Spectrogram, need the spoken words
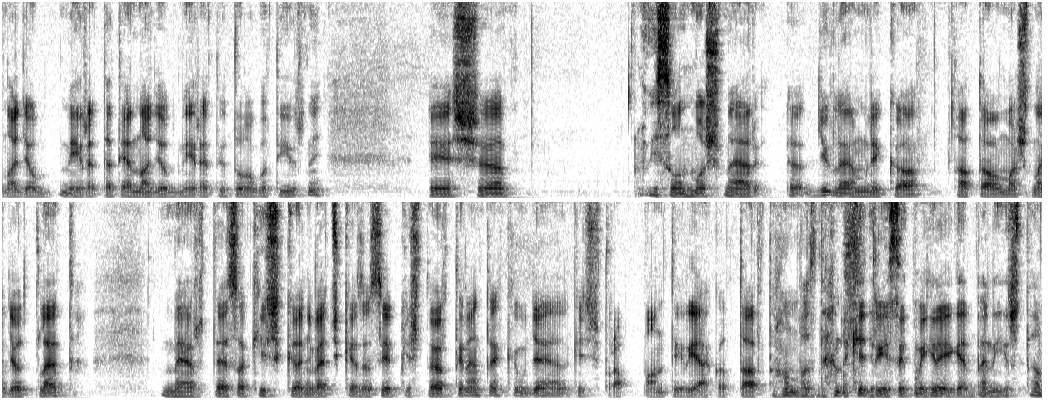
nagyobb méretet, ilyen nagyobb méretű dolgot írni. És viszont most már gyülemlik a hatalmas nagy ötlet, mert ez a kis könyvecske, ez a szép kis történetek, ugye kis frappantériákat tartalmaz, de ennek egy részét még régebben írtam.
